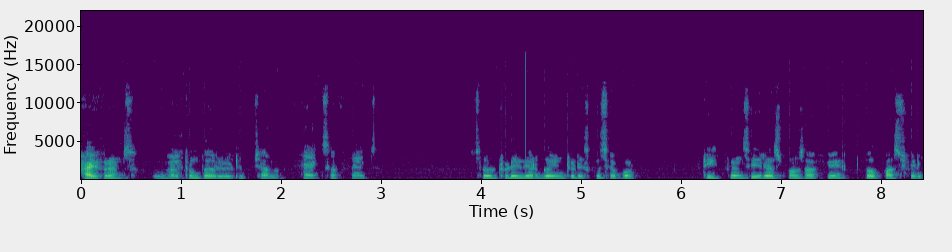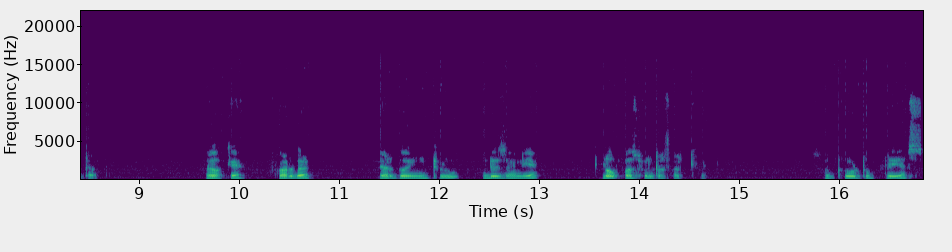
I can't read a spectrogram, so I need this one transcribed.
Hi friends, welcome to our YouTube channel Acts of Facts. So today we are going to discuss about frequency response of a low pass filter. Okay, for that we are going to design a low pass filter circuit. So go to place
